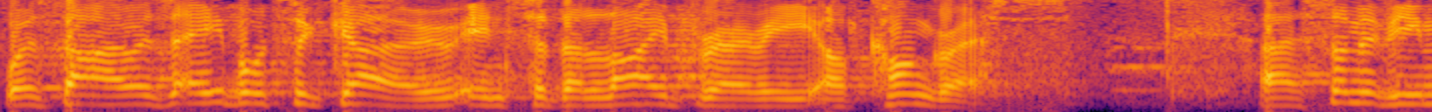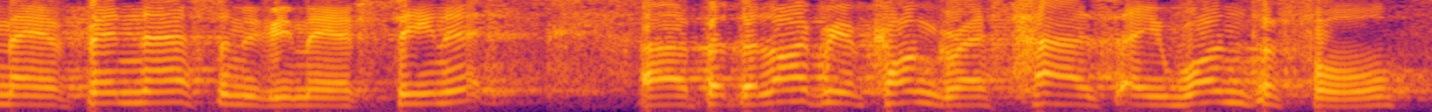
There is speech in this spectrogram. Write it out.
was that I was able to go into the Library of Congress. Uh, some of you may have been there, some of you may have seen it, uh, but the Library of Congress has a wonderful,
